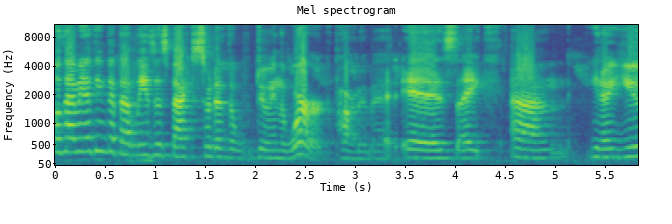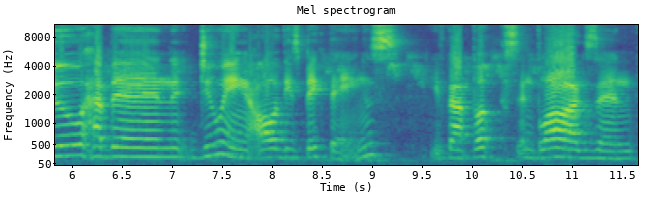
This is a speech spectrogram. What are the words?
Well, I mean, I think that that leads us back to sort of the doing the work part of it is like, um, you know, you have been doing all of these big things. You've got books and blogs and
